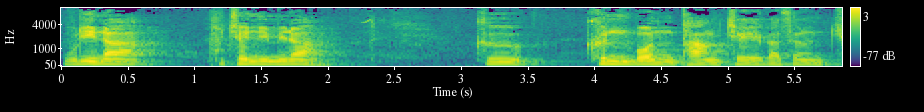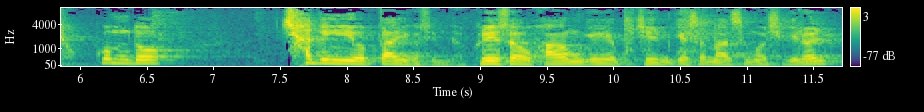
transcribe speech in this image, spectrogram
우리나 부처님이나 그 근본 당처에 가서는 조금도 차등이 없다 이것입니다. 그래서 화엄경에 부처님께서 말씀하시기를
